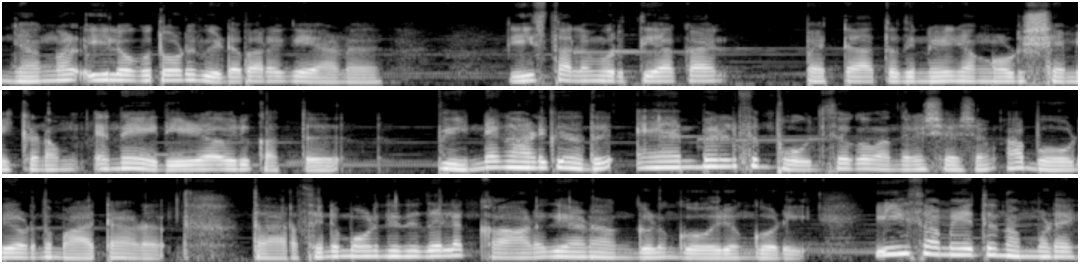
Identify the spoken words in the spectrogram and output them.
ഞങ്ങൾ ഈ ലോകത്തോട് വിട പറയുകയാണ്. ഈ സ്ഥലം വൃത്തിയാക്കാൻ പറ്റാത്തതിന് ഞങ്ങളോട് ക്ഷമിക്കണം എന്ന് എഴുതിയ ഒരു കത്ത്. പിന്നെ കാണിക്കുന്നത് ആംബുലൻസും പോലീസൊക്കെ വന്നതിന് ശേഷം ആ ബോഡി അവിടെ നിന്ന് മാറ്റാണ് ടെറസിന്റെ മുകളിൽ നിന്ന് ഇതെല്ലാം കാണുകയാണ് അങ്കിളും ഗോരും കൂടി. ഈ സമയത്ത് നമ്മുടെ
